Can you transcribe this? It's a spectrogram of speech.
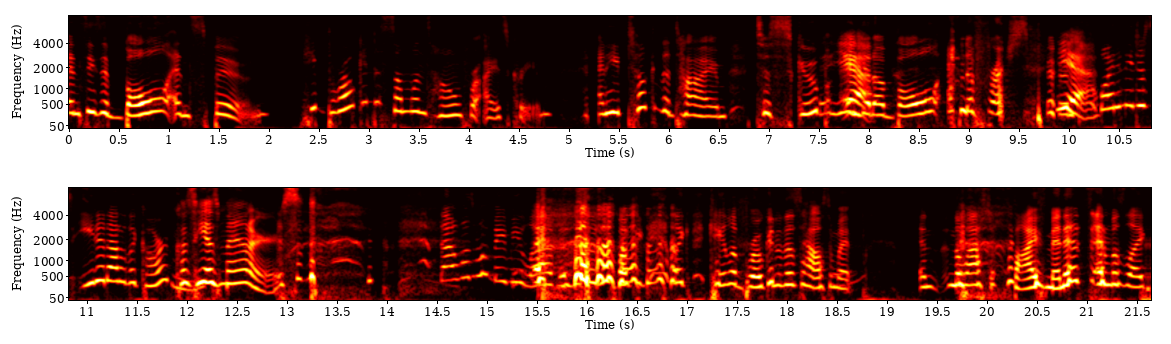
and sees a bowl and spoon. He broke into someone's home for ice cream. And he took the time to scoop Yeah. and get a bowl and a fresh spoon. Yeah. Why didn't he just eat it out of the carton? Because he has manners. That was what made me laugh. Is fucking, like Caleb broke into this house and went in, in the last five minutes and was like,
